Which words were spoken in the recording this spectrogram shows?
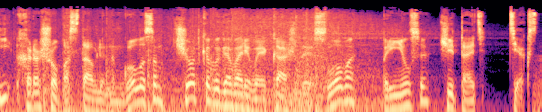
и хорошо хорошо поставленным голосом, четко выговаривая каждое слово, принялся читать текст.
